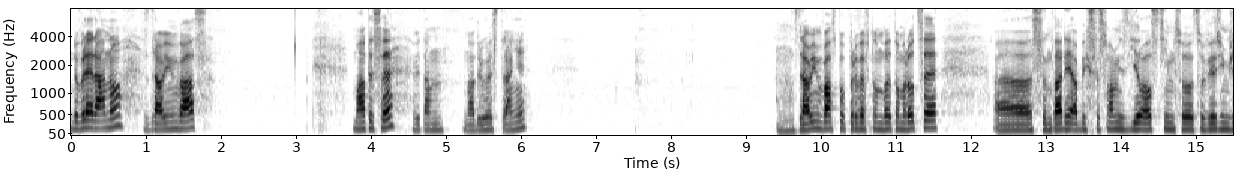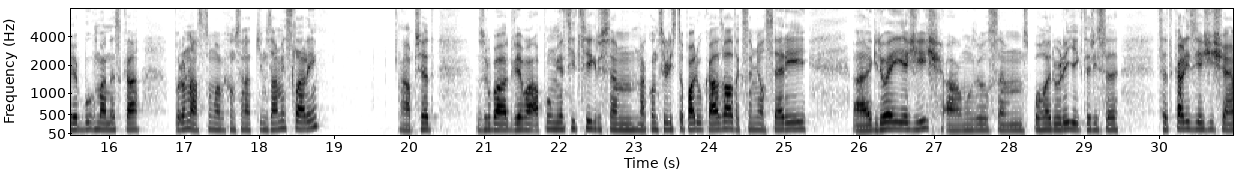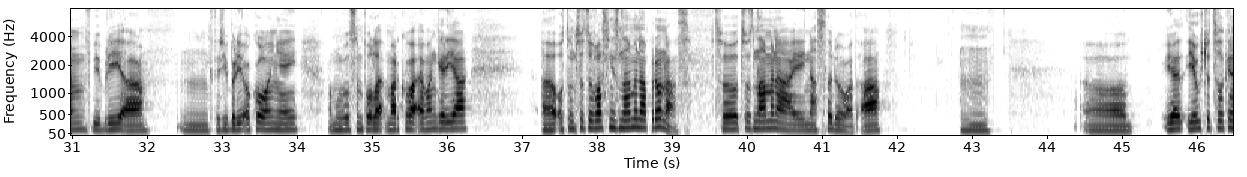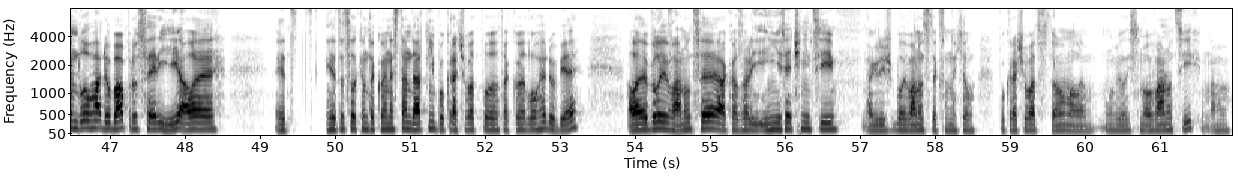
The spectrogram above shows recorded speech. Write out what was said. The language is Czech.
Dobré ráno, zdravím vás. Máte se? Vy tam na druhé straně. Zdravím vás poprvé v tomto roce. Uh, jsem tady, abych se s vámi sdílel s tím, co, co věřím, že Bůh má dneska pro nás, tomu, abychom se nad tím zamysleli. A před zhruba dvěma a půl měsíci, když jsem na konci listopadu ukázal, tak jsem měl sérii uh, Kdo je Ježíš a mluvil jsem z pohledu lidí, kteří se setkali s Ježíšem v Biblii a mm, kteří byli okolo něj a mluvil jsem podle Markova Evangelia eh, o tom, co to vlastně znamená pro nás, co, co znamená jej nasledovat. A mm, uh, je, je už to celkem dlouhá doba pro sérii, ale je, je to celkem takové nestandardní pokračovat po takové dlouhé době. Ale byly Vánoce a kazali jiní řečníci, a když byly Vánoce, tak jsem nechtěl pokračovat v tom, ale mluvili jsme o Vánocích. A,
